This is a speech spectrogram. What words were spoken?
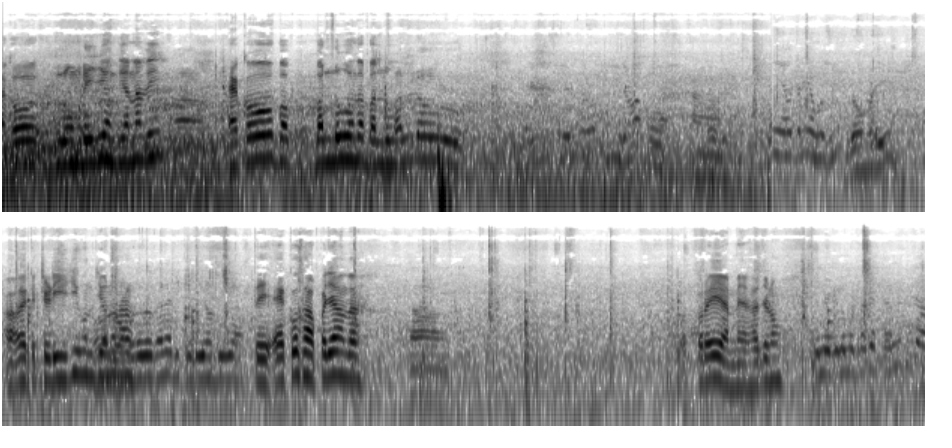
ਇੱਕ ਉਹ ਲੂਮੜੀ ਜੀ ਹੁੰਦੀ ਆ ਇਹਨਾਂ ਦੀ? ਹਾਂ। ਇੱਕ ਉਹ ਬੱਲੂ ਹੁੰਦਾ ਬੱਲੂ। ਬੱਲੂ। ਲੋਮੜੀ ਆ ਇੱਕ ਚਿੜੀ ਜੀ ਹੁੰਦੀ ਉਹਨਾਂ ਨਾਲ। ਲੋਮੜੀ ਉਹ ਕਹਿੰਦੇ ਵੀ ਕਿਹੜੀ ਹੁੰਦੀ ਆ। ਤੇ ਇੱਕ ਉਹ ਸੱਪ ਜਿਹਾ ਹੁੰਦਾ। ਹਾਂ। ਤੁਰੇ ਜਾਂਦੇ ਆ ਸੱਜਣੋਂ। ਕਿੰਨੇ ਕਿਲੋਮੀਟਰ ਕੇ ਪਹਿਲੇ ਕਿ ਚਾਰ?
